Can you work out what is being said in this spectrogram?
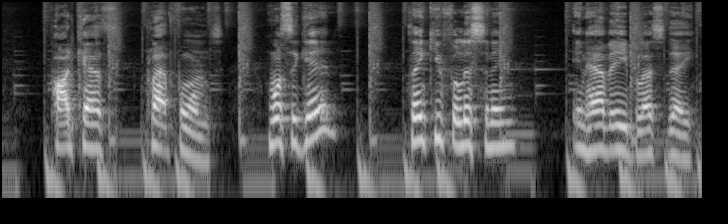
podcast platforms. Once again, thank you for listening and have a blessed day.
